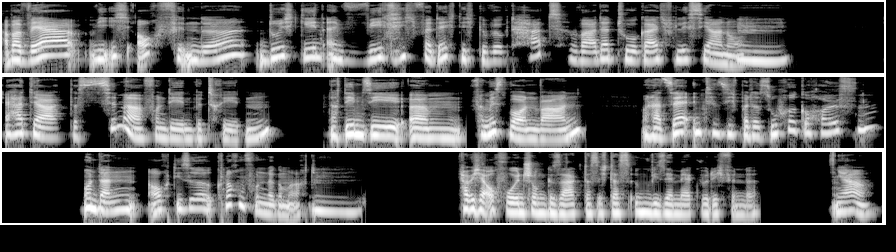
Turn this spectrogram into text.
Aber wer, wie ich auch finde, durchgehend ein wenig verdächtig gewirkt hat, war der Tourguide Feliciano. Mhm. Er hat ja das Zimmer von denen betreten, nachdem sie ähm, vermisst worden waren, und hat sehr intensiv bei der Suche geholfen und dann auch diese Knochenfunde gemacht. Mhm. Habe ich ja auch vorhin schon gesagt, dass ich das irgendwie sehr merkwürdig finde. Ja,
